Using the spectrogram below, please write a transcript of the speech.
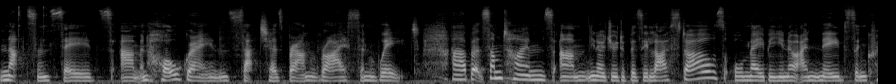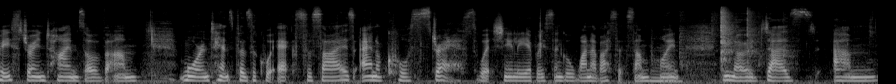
nuts and seeds, um, and whole grains such as brown rice and wheat. Uh, but sometimes, um, you know, due to busy lifestyles, or maybe, you know, our needs increase during times of um, more intense physical exercise, and of course stress, which nearly every single one of us at some point, mm. you know, does um,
